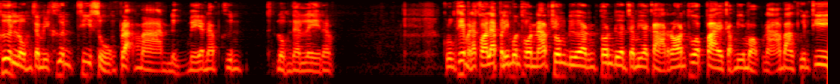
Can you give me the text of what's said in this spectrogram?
คลื่นลมจะมีคลื่นที่สูงประมาณ 1 เมตรนะครับคลื่นลมทะเลนะครับกรุงเทพมหานครและปริมณฑลนะครับช่วงเดือนต้นเดือนจะมีอากาศร้อนทั่วไปกับมีหมอกหนาบางพื้นที่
